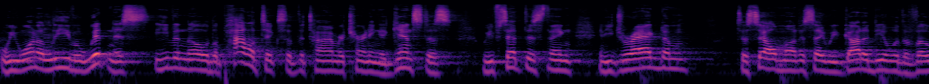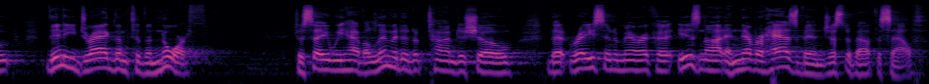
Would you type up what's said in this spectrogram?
We want to leave a witness, even though the politics of the time are turning against us. We've set this thing, and he dragged them to Selma to say, We've got to deal with the vote. Then he dragged them to the north to say we have a limited time to show that race in America is not and never has been just about the South.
